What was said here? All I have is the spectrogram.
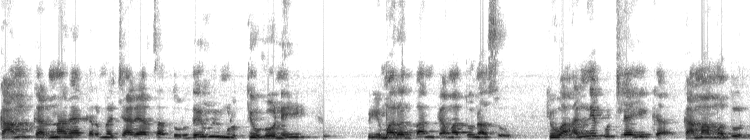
काम करणाऱ्या कर्मचाऱ्याचा दुर्दैवी मृत्यू होणे इमारत बांधकामातून असो किंवा अन्य कुठल्याही का- कामामधून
